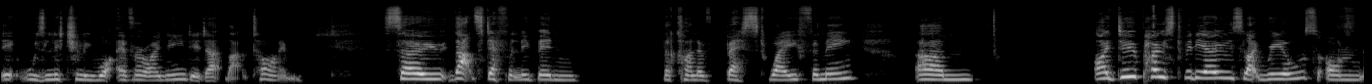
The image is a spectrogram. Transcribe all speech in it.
It was literally whatever I needed at that time. So that's definitely been the kind of best way for me. Um, I do post videos like reels on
